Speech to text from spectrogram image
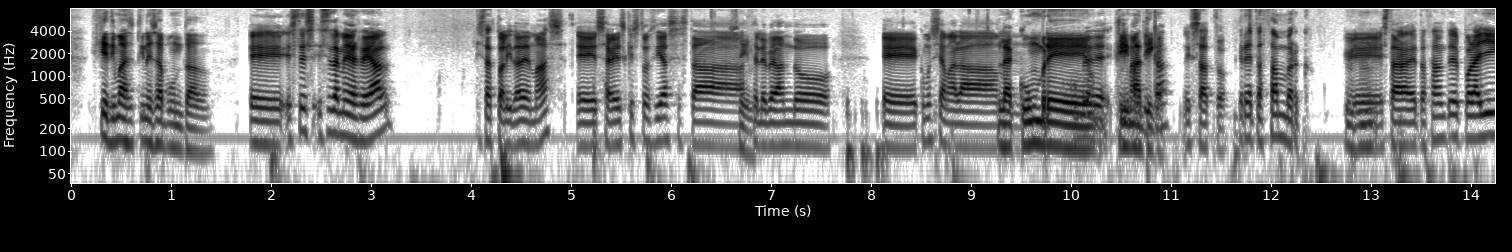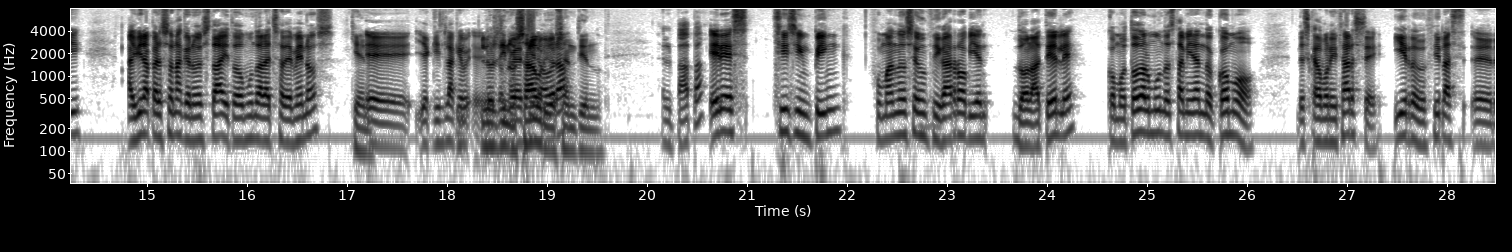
¿Qué más tienes apuntado? Eh, este, es- este también es real. Esta actualidad, además. Eh, Sabéis que estos días se está Sí. celebrando. eh, ¿Cómo se llama? La, La cumbre de- climática. Exacto. Greta Thunberg. Eh, está Greta Thunberg por allí. Hay una persona que no está y todo el mundo la echa de menos. ¿Quién? Eh, y aquí es la que. lo que Los dinosaurios, entiendo. ¿El Papa? Eres Xi Jinping fumándose un cigarro viendo la tele. Como todo el mundo está mirando cómo descarbonizarse y reducir las, eh,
